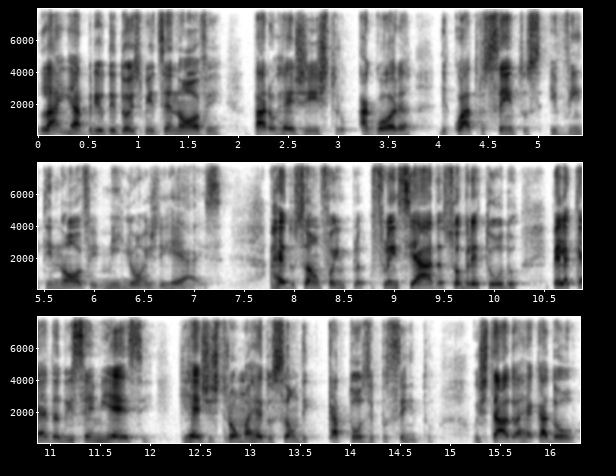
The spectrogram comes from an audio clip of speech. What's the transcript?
lá em abril de 2019 para o registro agora de 429 milhões de reais. A redução foi influenciada, sobretudo, pela queda do ICMS, que registrou uma redução de 14%. O Estado arrecadou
